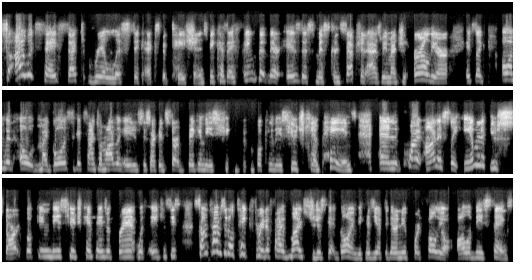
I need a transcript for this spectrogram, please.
So I would say set realistic expectations because I think that there is this misconception, as we mentioned earlier. It's like, oh, I'm going to, oh, my goal is to get signed to a modeling agency so I can start booking these, booking these huge campaigns. And quite honestly, even if you start booking these huge campaigns with brand, with agencies, sometimes it'll take three to five months to just get going because you have to get a new portfolio, all of these things.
